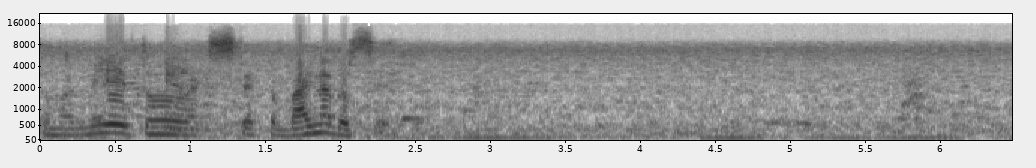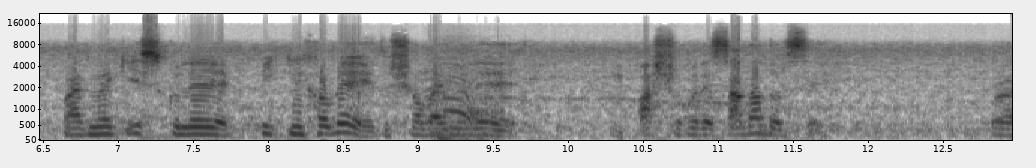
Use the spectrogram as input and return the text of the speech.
তোমার মেয়ে তো এক- একটা বায়না ধরছে। আর নাকি স্কুলে পিকনিক হবে? তো সবাই মিলে পাঁচশো করে চাঁদা ধরছে। ওরা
